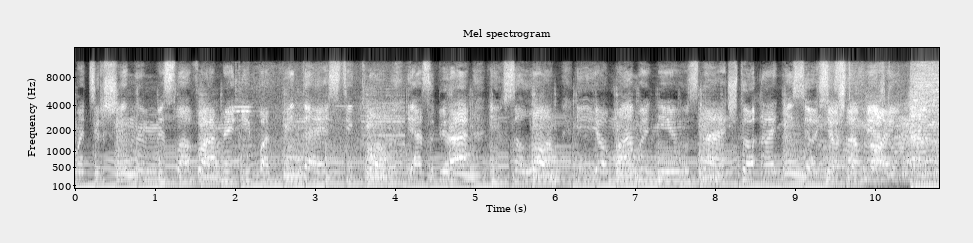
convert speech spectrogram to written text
Матершинными словами И подбитое стекло. Я забираю их в салон Ее мама не узнает Что они сегодня Все, что между нами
